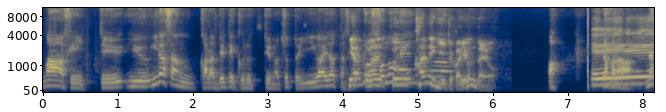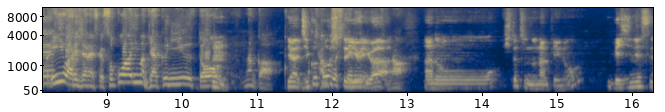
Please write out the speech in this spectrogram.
マーフィーっていう、イラさんから出てくるっていうのはちょっと意外だったんいや、ですけど、割と逆にその辺はカーネギーとか読んだよ。だから、なんかい。いい悪いじゃないですけど、そこは今逆に言うと、うんなんか、いや、自己投資というよりは、は、あのー一つのなんていうの？ビジネス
